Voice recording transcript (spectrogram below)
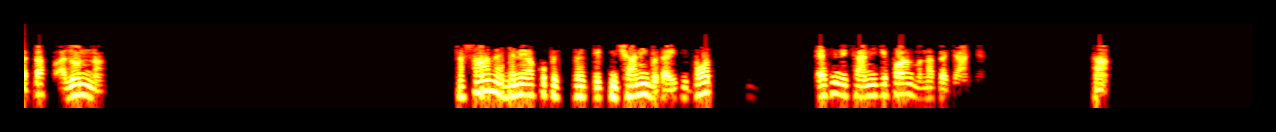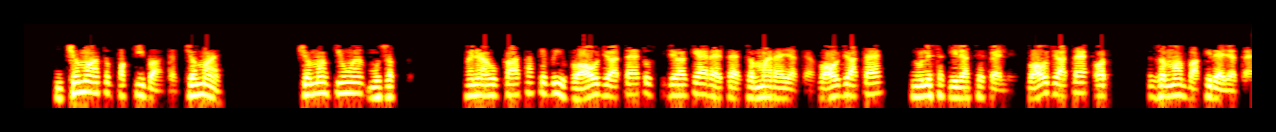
لطف النا آسان ہے، میں نے آپ کو ایک نشانی بتائی تھی، بہت ایسی نشانی کے فوراً بندہ پہچان جائے۔ جمع تو پکی بات ہے، جمع ہے۔ جمع کیوں ہے؟ مظفر میں نے آپ کو کہا تھا کہ واؤ جاتا ہے تو اس کی جگہ کیا رہتا ہے؟ جمع رہ جاتا ہے۔ واؤ جاتا ہے نون سکیلا سے پہلے۔ واؤ جاتا ہے اور جمع باقی رہ جاتا ہے۔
